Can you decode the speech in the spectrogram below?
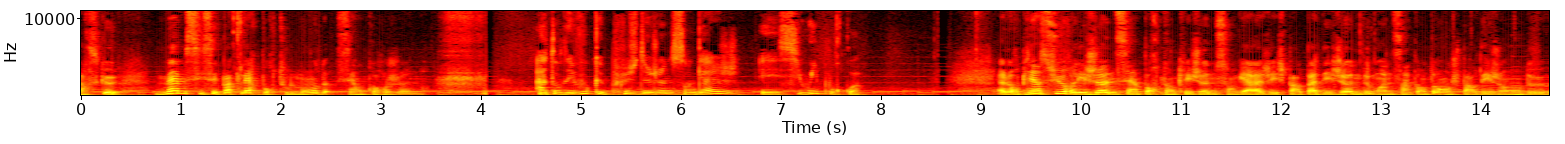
Parce que même si c'est pas clair pour tout le monde, c'est encore jeune. Attendez-vous que plus de jeunes s'engagent? Et si oui, pourquoi? Alors bien sûr, les jeunes, c'est important que les jeunes s'engagent. Et je ne parle pas des jeunes de moins de 50 ans, je parle des, gens de,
